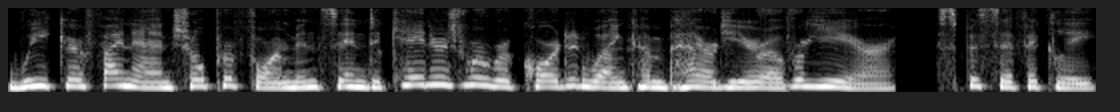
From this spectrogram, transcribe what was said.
weaker financial performance indicators were recorded when compared year-over-year. Specifically,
